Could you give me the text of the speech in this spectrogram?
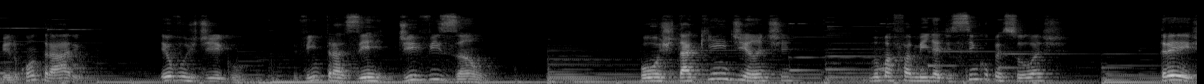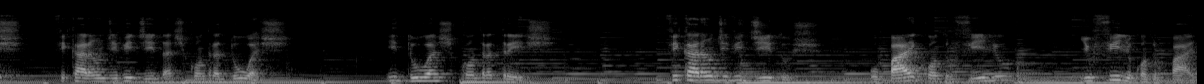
Pelo contrário, eu vos digo, vim trazer divisão. Pois daqui em diante, numa família de cinco pessoas, três ficarão divididas contra duas, e duas contra três. Ficarão divididos o pai contra o filho e o filho contra o pai,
